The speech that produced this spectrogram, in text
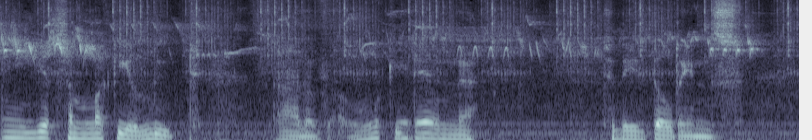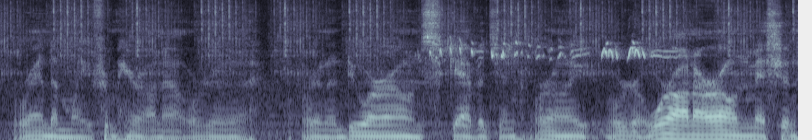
get some lucky loot out of looking in to these buildings randomly from here on out. We're gonna we're gonna do our own scavenging. We're only we're we're on our own mission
